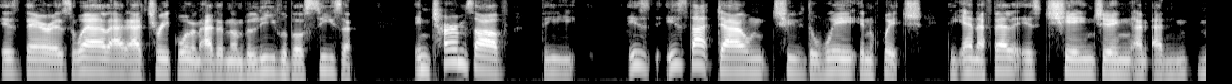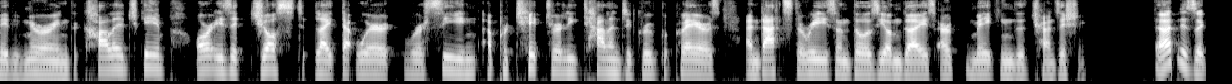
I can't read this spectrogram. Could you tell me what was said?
is there as well. And, uh, Tariq Woolen had an unbelievable season. In terms of the, is is that down to the way in which the NFL is changing and, and maybe mirroring the college game, or is it just like that we're we're seeing a particularly talented group of players, and that's the reason those young guys are making the transition? That is a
